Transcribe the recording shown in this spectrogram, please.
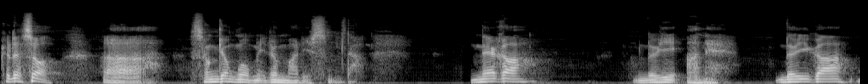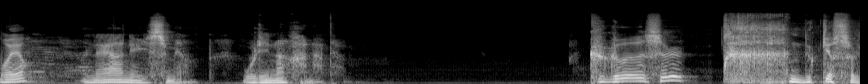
그래서 아, 성경 보면 이런 말이 있습니다. 내가 너희 안에, 너희가 뭐요? 내 안에 있으면 우리는 하나다. 그것을 딱 느꼈을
